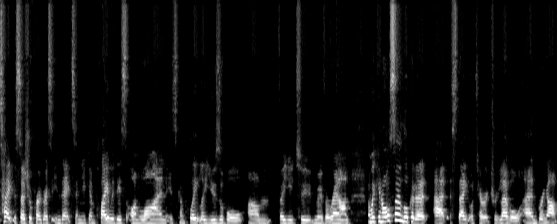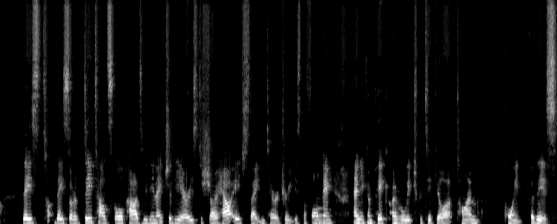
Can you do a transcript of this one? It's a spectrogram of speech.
take the Social Progress Index and you can play with this online. It's completely usable um, for you to move around. And we can also look at it at state or territory level and bring up these, these sort of detailed scorecards within each of the areas to show how each state and territory is performing. And you can pick over which particular time point for this.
